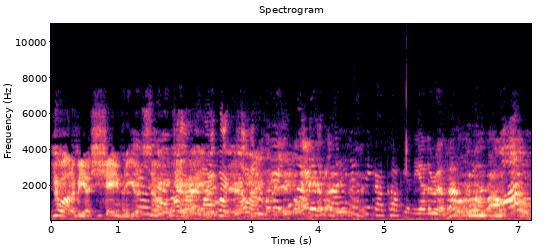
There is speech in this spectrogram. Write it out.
You ought to be ashamed of yourself. Pretty good, Bill. Everybody seemed to like it. Coffee in the other room, huh? Oh,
